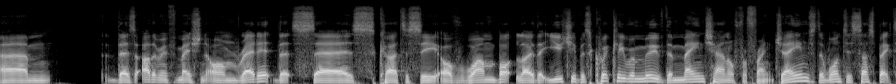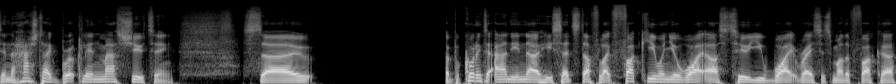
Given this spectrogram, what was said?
Um, there's other information on Reddit that says, courtesy of one botlow, that YouTube has quickly removed the main channel for Frank James, the wanted suspect in the hashtag Brooklyn mass shooting. So according to Andy Ngo, he said stuff like "fuck you and your white ass too, you white racist motherfucker."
